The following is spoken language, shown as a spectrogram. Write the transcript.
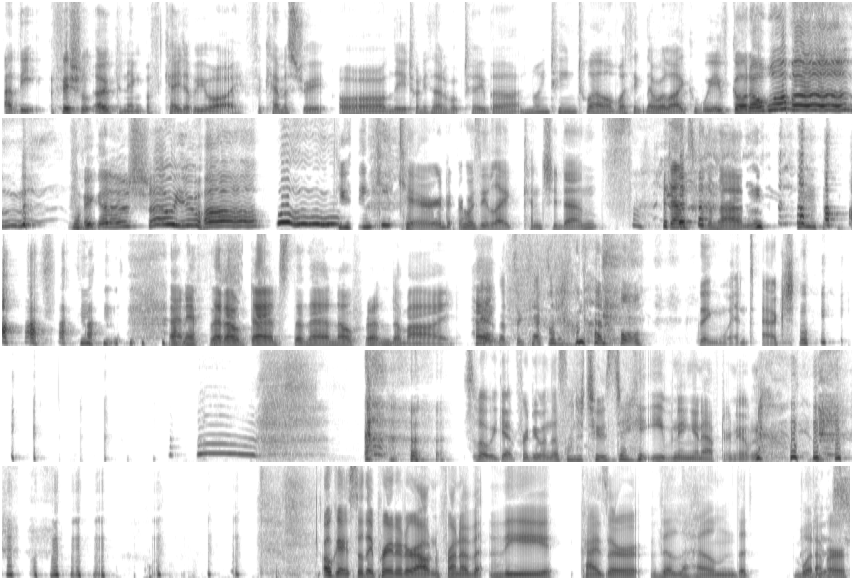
at the official opening of the KWI for chemistry on the 23rd of October 1912. I think they were like, We've got a woman! We're going to show you her! Woo! Do you think he cared? Or was he like, can she dance? dance for the man. and if they don't dance, then they're no friend of mine. Yeah, Hey, that's exactly how that whole thing went, actually. This is what we get for doing this on a Tuesday evening and afternoon. okay, so they paraded her out in front of the Kaiser Wilhelm, the whatever.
